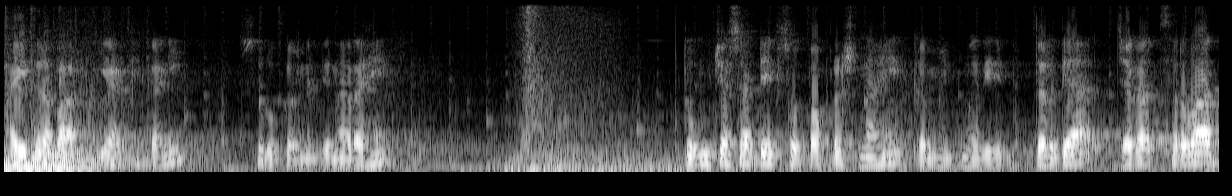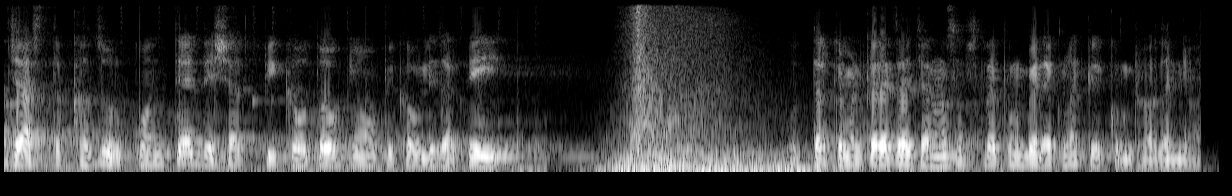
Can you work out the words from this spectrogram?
Hyderabad या ठिकाणी सुरू करण्यात येणार आहे. तुमच्यासाठी एक सोपा प्रश्न आहे. कमेंटमध्ये उत्तर द्या. जगात सर्वात जास्त खजूर कोणत्या देशात पिकवतो किंवा पिकवली जाते? उत्तर कमेंट करायचं आहे. चॅनल सबस्क्राईब करून बेलायकॉनला क्लिक करून ठेवा. धन्यवाद.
